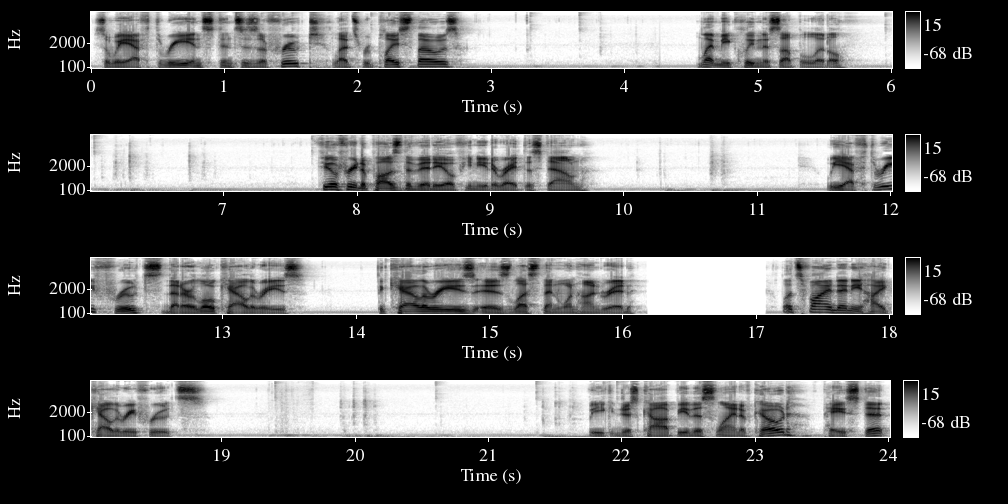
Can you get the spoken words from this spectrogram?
So we have three instances of fruit. Let's replace those. Let me clean this up a little. Feel free to pause the video if you need to write this down. We have three fruits that are low calories. The calories is less than 100. Let's find any high calorie fruits. We can just copy this line of code, paste it,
